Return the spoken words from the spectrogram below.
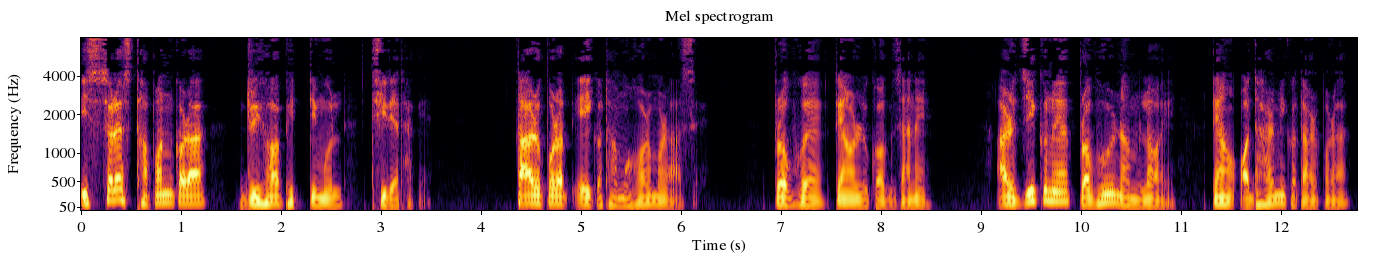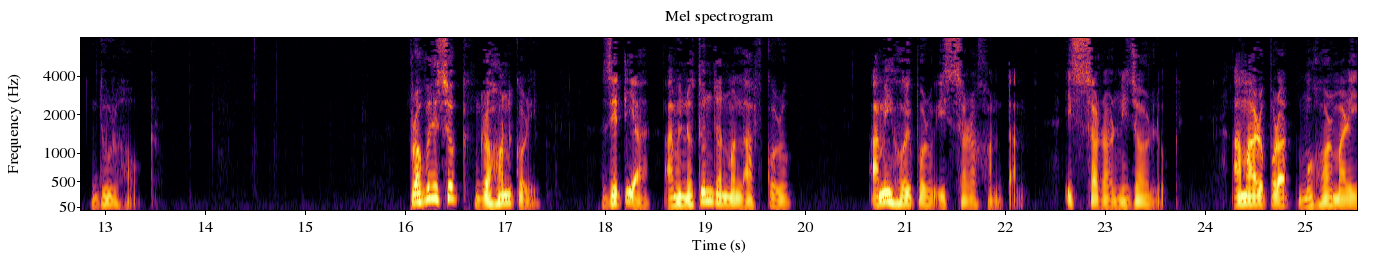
ঈশ্বৰে স্থাপন কৰা দৃঢ় ভিত্তিমূল থিৰে থাকে। তাৰ ওপৰত এই কথা মোহৰ মৰা আছে। প্ৰভুৱে তেওঁৰ লোকক জানে আৰু যিকোনোৱে প্ৰভুৰ নাম লয় তেওঁ অধাৰ্মিকতাৰ পৰা দূৰ হওক। প্ৰভু যীশুক গ্ৰহণ কৰি যেতিয়া আমি নতুন জন্ম লাভ কৰো আমি হৈ পৰো ঈশ্বৰৰ সন্তান। ঈশ্বৰৰ নিজৰ লোক। আমাৰ ওপৰত মোহৰ মাৰি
